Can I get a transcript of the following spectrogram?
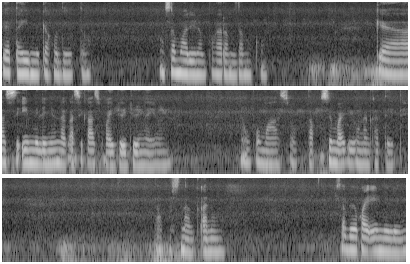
Kaya tahimik ako dito. Ang sama din ang pakiramdam ko. Kaya si Emily yung nag-asikaso kay Jojoy ngayon nung pumasok. Tapos si Mark yung naghatid. Tapos nag, ano, sabi ko kay Emily,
